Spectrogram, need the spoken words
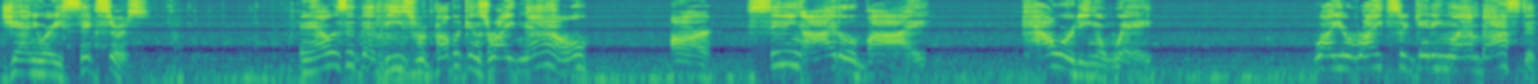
January Sixers? And how is it that these Republicans right now are sitting idle by, cowarding away, while your rights are getting lambasted?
